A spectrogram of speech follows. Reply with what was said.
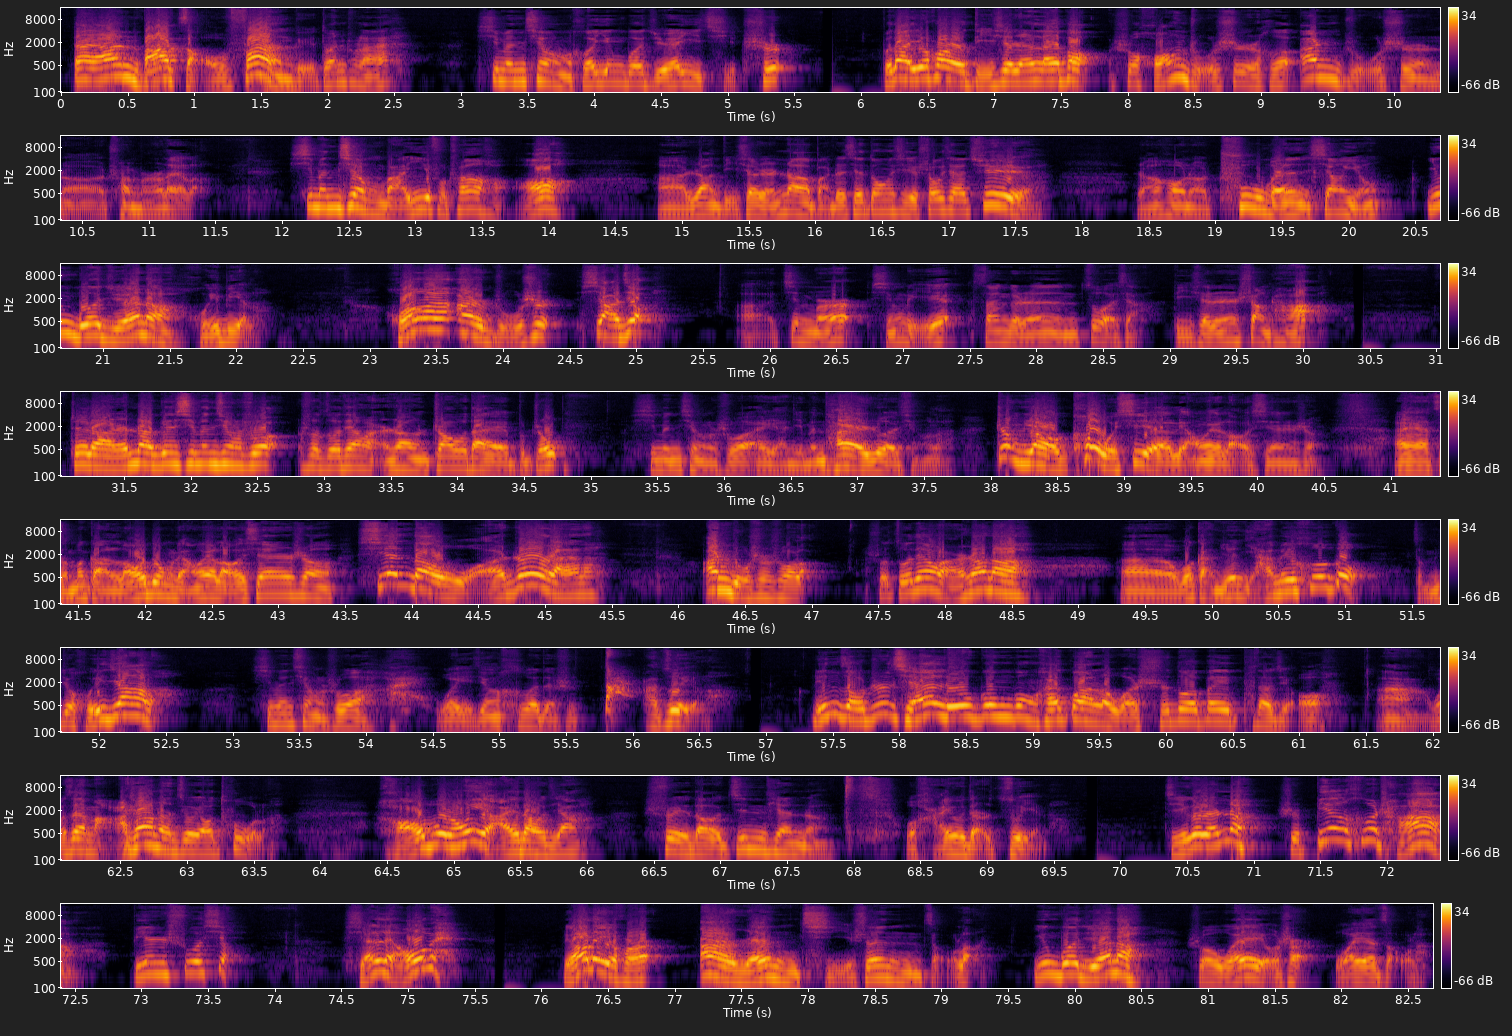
戴安把早饭给端出来，西门庆和英伯爵一起吃。不大一会儿，底下人来报说黄主事和安主事呢串门来了。西门庆把衣服穿好，啊，让底下人呢把这些东西收下去，然后呢出门相迎。英伯爵呢回避了，黄安二主事下轿。啊，进门行礼，三个人坐下，底下人上茶。这俩人呢，跟西门庆说说昨天晚上招待不周。西门庆说：“哎呀，你们太热情了，正要叩谢两位老先生。哎呀，怎么敢劳动两位老先生先到我这儿来了？”安主事说了：“说昨天晚上呢，呃，我感觉你还没喝够，怎么就回家了？”西门庆说：“哎。”我已经喝的是大醉了，临走之前，刘公公还灌了我十多杯葡萄酒啊！我在马上呢就要吐了，好不容易挨到家，睡到今天呢，我还有点醉呢。几个人呢是边喝茶边说笑，闲聊呗。聊了一会儿，二人起身走了。英伯爵呢说：“我也有事儿，我也走了。”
